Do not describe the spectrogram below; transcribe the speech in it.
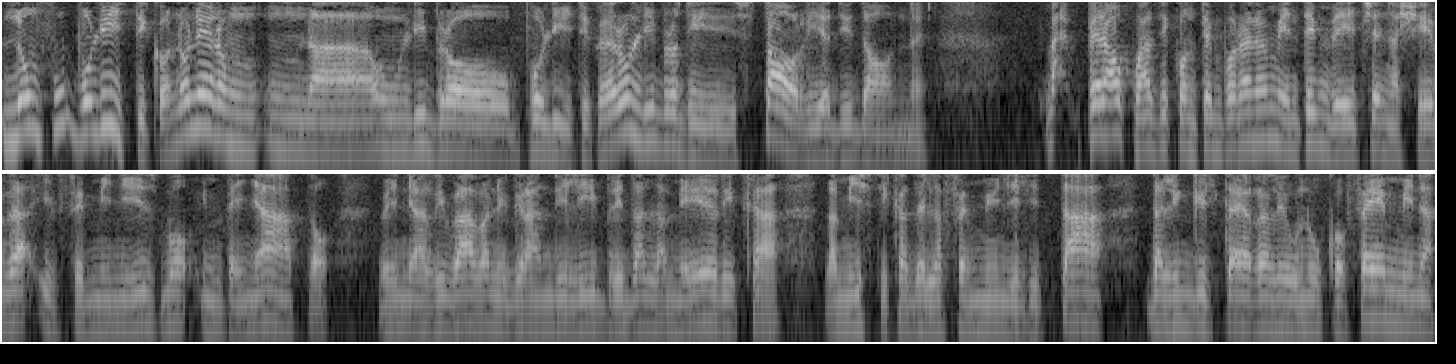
Non fu politico, non era un, una, un libro politico, era un libro di storie di donne Beh, però quasi contemporaneamente invece nasceva il femminismo impegnato, Venne, arrivavano i grandi libri dall'America, la mistica della femminilità, dall'Inghilterra l'eunuco femmina.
